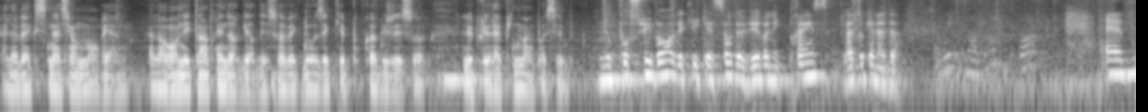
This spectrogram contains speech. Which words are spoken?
à la vaccination de Montréal. Alors, on est en train de regarder ça avec nos équipes pour corriger ça le plus rapidement possible. Nous poursuivons avec les questions de Véronique Prince, Radio-Canada. Oui, bonjour. Euh, vous,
